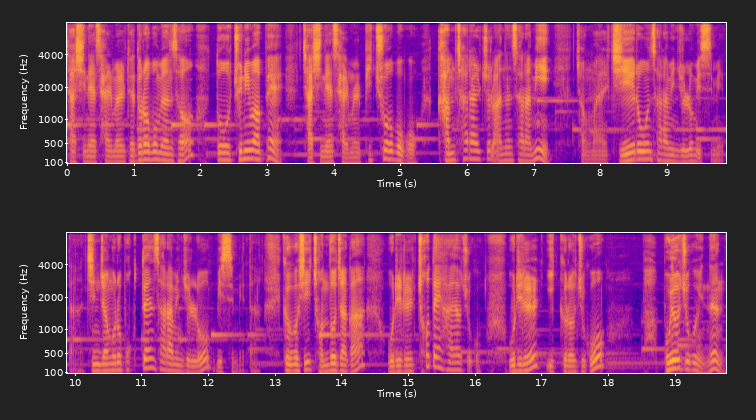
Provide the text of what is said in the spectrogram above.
자신의 삶을 되돌아보면서 또 주님 앞에 자신의 삶을 비추어 보고 감찰할 줄 아는 사람이 정말 지혜로운 사람인 줄로 믿습니다. 진정으로 복된 사람인 줄로 믿습니다. 그것이 전도자가 우리를 초대하여 주고 우리를 이끌어 주고 보여주고 있는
